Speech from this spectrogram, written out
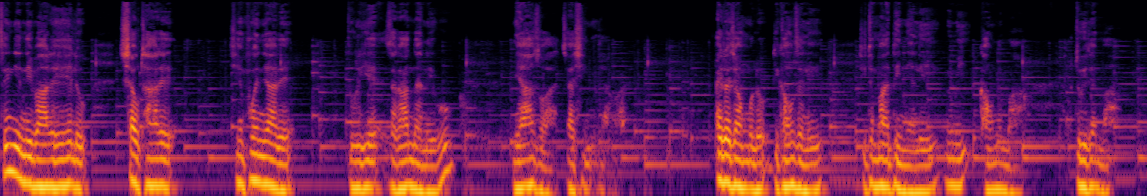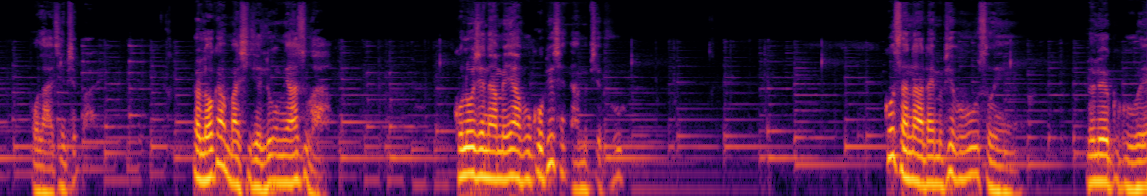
စိတ်ညစ်နေပါတယ်လို့ရှောက်ထားတဲ့ရင်ဖွင့်ကြတဲ့သူတွေရဲ့စကားသံတွေကိုများစွာကြားရှိနေကြပါတယ်။အဲဒါကြောင့်မလို့ဒီကောင်းစဉ်လေးဒီဓမ္မအသိဉာဏ်လေးမိမိခေါင်းထဲမှာအတွေ့အထဲမှာပေါ်လာခြင်းဖြစ်ပါတယ်။အဲ့တော့လောကမှာရှိတဲ့လူအများစုဟာကိုလိုချင်တာမရဘူးကိုဖြစ်ချင်တာမဖြစ်ဘူး။ ကိုယ်ဆန္ဒအတိုင်းမဖြစ်ဘူးဆိုရင်လွယ်လွယ်ကူကူပဲ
